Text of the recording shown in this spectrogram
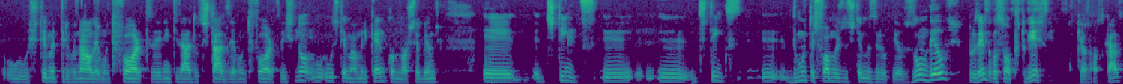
O sistema tribunal é muito forte, a identidade dos Estados é muito forte. Isto não, o sistema americano, como nós sabemos, é, distingue-se é, distingue de muitas formas dos sistemas europeus. Um deles, por exemplo, em relação ao português, que é o nosso caso,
